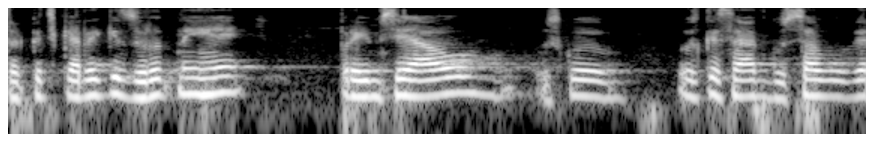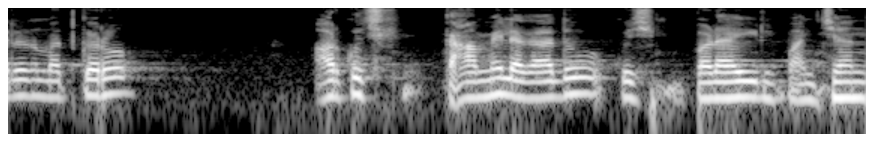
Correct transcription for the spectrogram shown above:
तो कुछ करने की ज़रूरत नहीं है। प्रेम से आओ उसको उसके साथ गुस्सा वगैरह मत करो। और कुछ काम में लगा दो कुछ पढ़ाई वांछन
